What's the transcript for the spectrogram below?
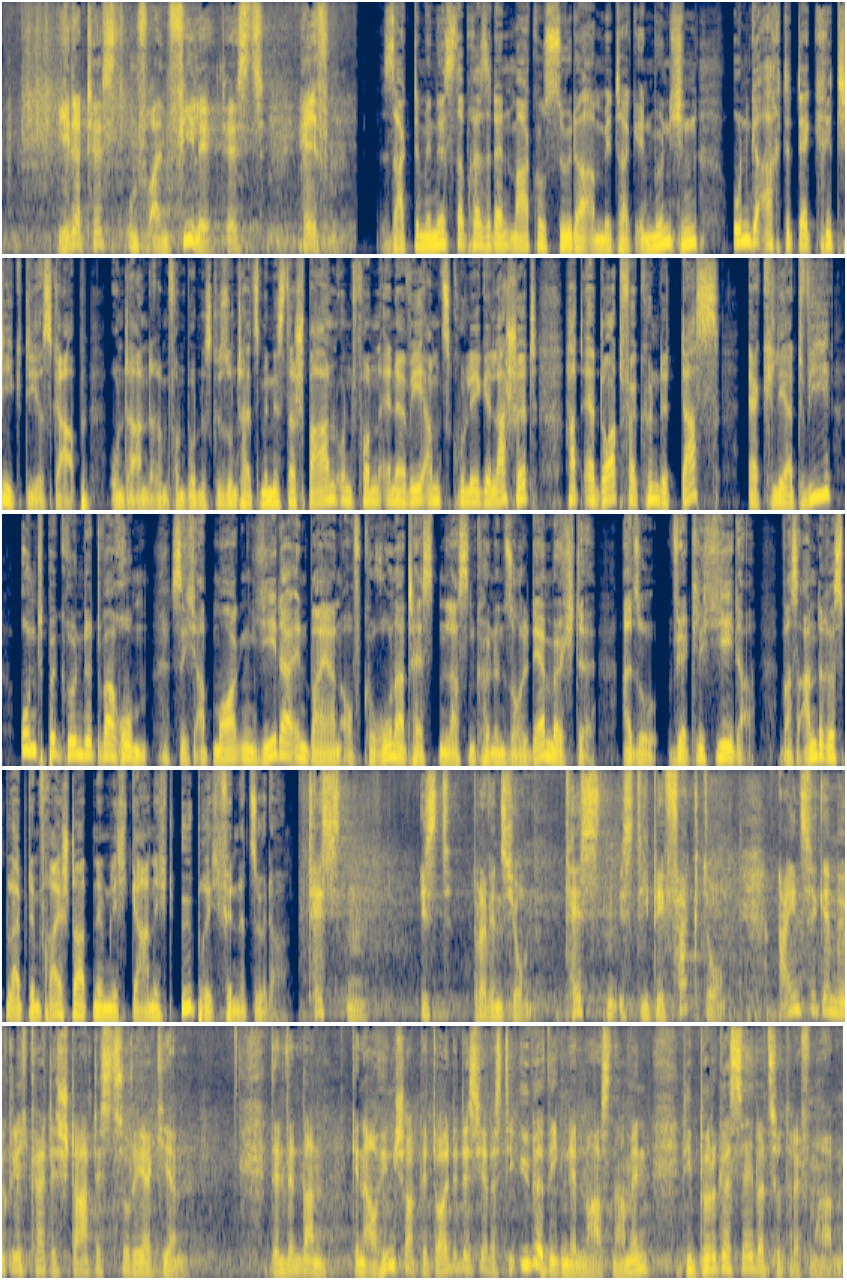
Jeder Test und vor allem viele Tests helfen sagte Ministerpräsident Markus Söder am Mittag in München, ungeachtet der Kritik, die es gab. Unter anderem von Bundesgesundheitsminister Spahn und von NRW-Amtskollege Laschet hat er dort verkündet, dass, erklärt wie und begründet, warum sich ab morgen jeder in Bayern auf Corona testen lassen können soll, der möchte. Also wirklich jeder. Was anderes bleibt dem Freistaat nämlich gar nicht übrig, findet Söder. Testen ist Prävention. Testen ist die de facto einzige Möglichkeit des Staates zu reagieren. Denn wenn man genau hinschaut, bedeutet es ja, dass die überwiegenden Maßnahmen die Bürger selber zu treffen haben.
